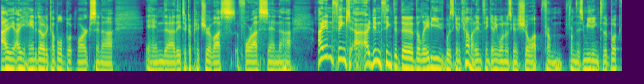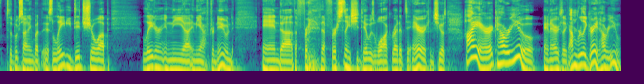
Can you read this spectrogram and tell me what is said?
I, I handed out a couple of bookmarks, and uh, and uh, they took a picture of us for us, and uh, I didn't think I didn't think that the the lady was going to come. I didn't think anyone was going to show up from from this meeting to the book to the book signing, but this lady did show up later in the uh, in the afternoon and uh, the the first thing she did was walk right up to Eric, and she goes, "Hi, Eric. How are you?" And Eric's like, "I'm really great. How are you?"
